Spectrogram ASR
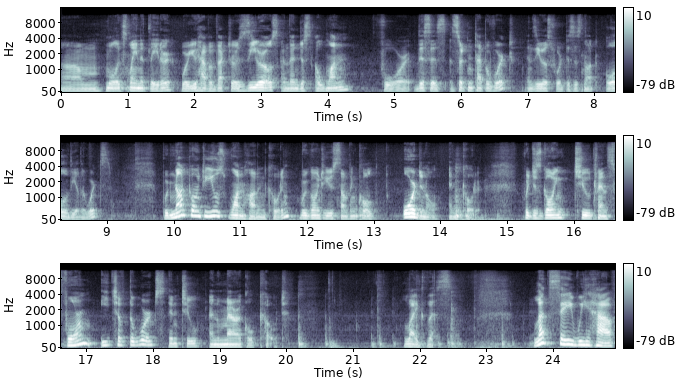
Um, we'll explain it later, where you have a vector of zeros and then just a one for this is a certain type of word, and zeros for this is not all of the other words. We're not going to use one-hot encoding. We're going to use something called ordinal encoder, which is going to transform each of the words into a numerical code, like this. Let's say we have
